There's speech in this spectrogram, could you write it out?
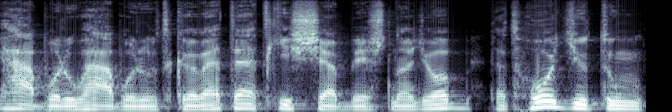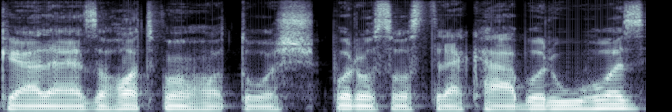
háború háborút követett, kisebb és nagyobb. Tehát hogy jutunk el ez a 66-os porosz-osztrák háborúhoz?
